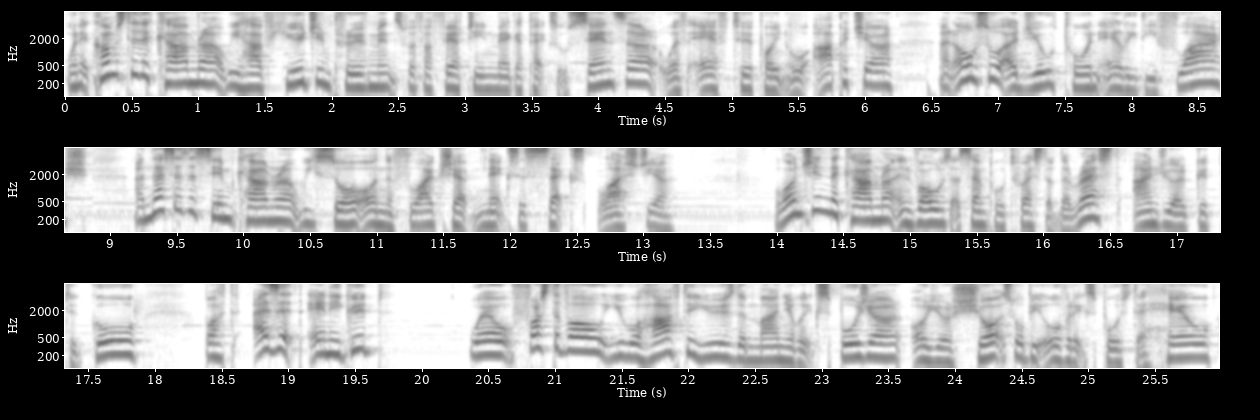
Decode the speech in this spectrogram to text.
When it comes to the camera, we have huge improvements with a 13 megapixel sensor with f2.0 aperture and also a dual tone LED flash and this is the same camera we saw on the flagship Nexus 6 last year. Launching the camera involves a simple twist of the wrist and you are good to go, but is it any good? Well, first of all, you will have to use the manual exposure or your shots will be overexposed to hell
